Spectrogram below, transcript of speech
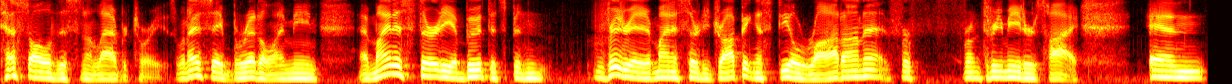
test all of this in a laboratory. When I say brittle, I mean at minus thirty, a boot that's been refrigerated at minus thirty, dropping a steel rod on it for from three meters high, and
